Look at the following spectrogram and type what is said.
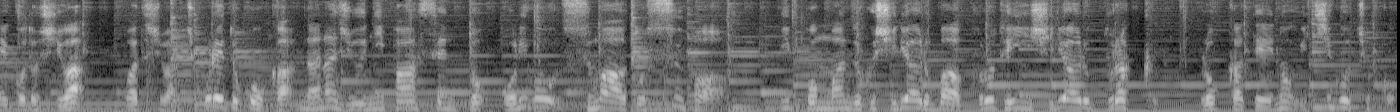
今年は私はチョコレート効果72%オリゴスマートスーパー1本満足シリアルバープロテインシリアルブラック六花亭のいちごチョコ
